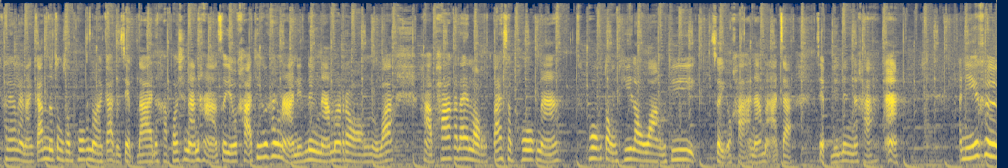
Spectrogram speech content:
เขาเรียกอะไรนะกล้ามเนื้อตรงสะโพกน้อยก็อาจจะเจ็บได้นะคะ เพราะฉะนั้นหาเสือโยคะที่ค่อนข้างหนานิดนึงนะมารองหรือว่าหาผ้าก็ได้รองใต้สะโพกนะสะโพกตรงที่เราวางที่เสือโยคะนะมันอาจจะเจ็บนิดนึงนะคะอะอันนี้ก็คือ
